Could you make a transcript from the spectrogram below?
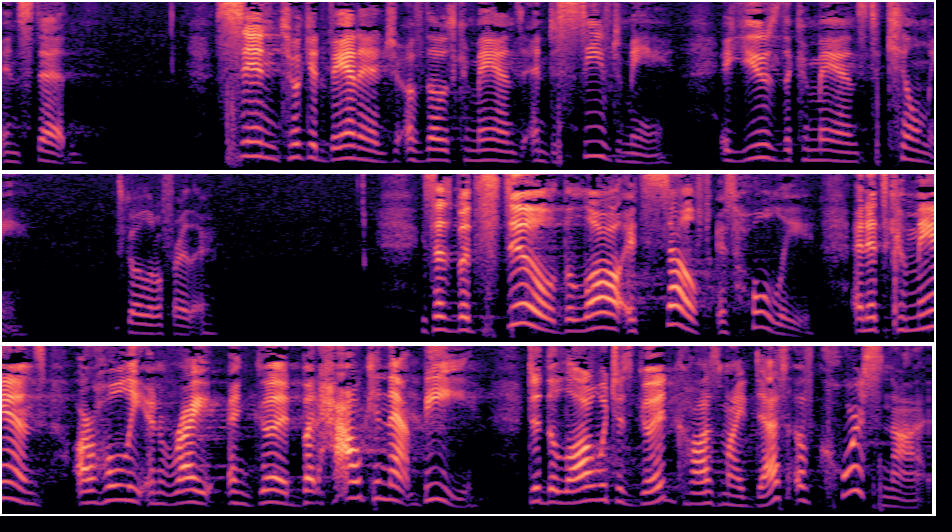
instead. Sin took advantage of those commands and deceived me. It used the commands to kill me. Let's go a little further. He says, But still, the law itself is holy, and its commands are holy and right and good. But how can that be? Did the law, which is good, cause my death? Of course not.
